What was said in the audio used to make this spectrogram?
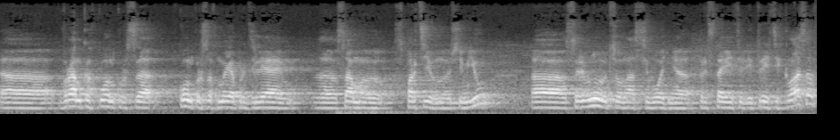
Э, в рамках конкурса, конкурсов мы определяем э, самую спортивную семью. Соревнуются у нас сегодня представители третьих классов,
